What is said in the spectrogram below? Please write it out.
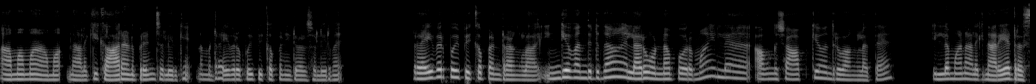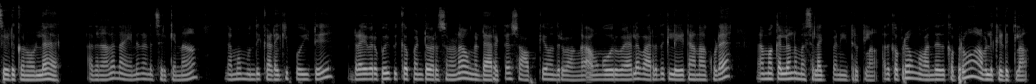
ஆமாம்மா ஆமாம் நாளைக்கு கார் அனுப்புறேன்னு சொல்லியிருக்கேன். நம்ம டிரைவரை போய் பிக்கப் பண்ணிட்டு வர சொல்லிடுவேன் டிரைவர் போய் பிக்கப் பண்ணுறாங்களா இங்கே வந்துட்டு தான் எல்லாரும் ஒன்றா போகிறோமா இல்லை அவங்க ஷாப்க்கே வந்துடுவாங்களா தே? இல்லைம்மா நாளைக்கு நிறைய ட்ரெஸ் எடுக்கணும்ல. அதனால் நான் என்ன நினச்சிருக்கேன்னா நம்ம முந்தி கடைக்கு போயிட்டு டிரைவரை போய் பிக்கப் பண்ணிட்டு வர சொன்னா அவங்க டேரெக்டாக ஷாப்க்கே வந்துடுவாங்க அவங்க ஒரு வேலை வரதுக்கு லேட் ஆனால் கூட நமக்கெல்லாம் நம்ம செலக்ட் பண்ணிட்டு இருக்கலாம். அதுக்கப்புறம் அவங்க வந்ததுக்கப்புறம் அவளுக்கு எடுக்கலாம்.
